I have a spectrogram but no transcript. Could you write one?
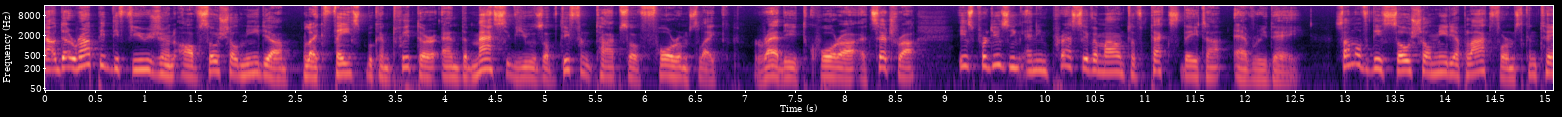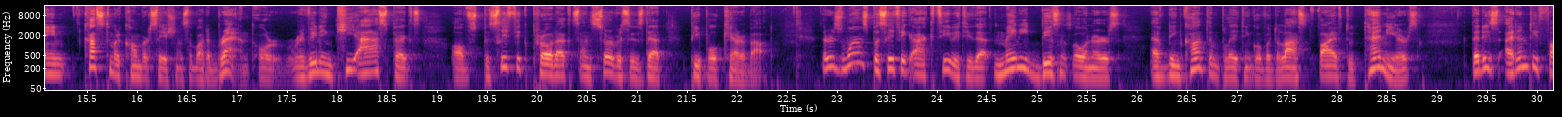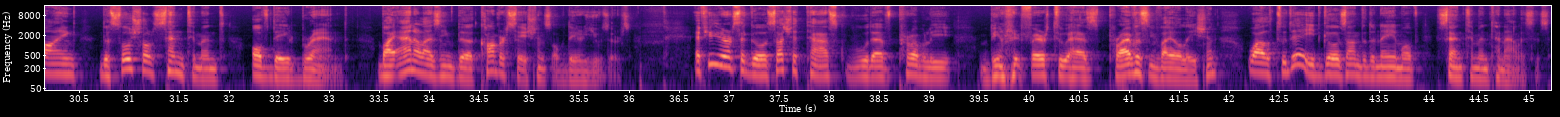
Now, the rapid diffusion of social media like Facebook and Twitter and the massive use of different types of forums like Reddit, Quora, etc., is producing an impressive amount of text data every day. Some of these social media platforms contain customer conversations about a brand or revealing key aspects of specific products and services that people care about. There is one specific activity that many business owners have been contemplating over the last 5 to 10 years that is identifying the social sentiment of their brand by analyzing the conversations of their users. A few years ago, such a task would have probably been referred to as privacy violation, while today it goes under the name of sentiment analysis.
